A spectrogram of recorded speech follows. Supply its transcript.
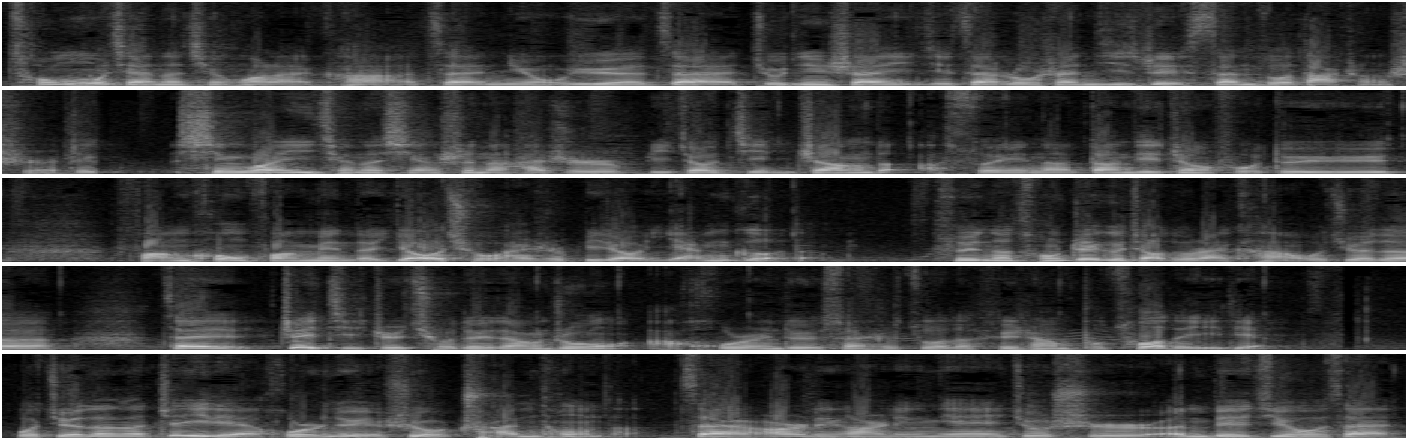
从目前的情况来看啊，在纽约、在旧金山以及在洛杉矶这三座大城市，这新冠疫情的形势呢还是比较紧张的啊，所以呢，当地政府对于防控方面的要求还是比较严格的。所以呢，从这个角度来看，我觉得在这几支球队当中啊，湖人队算是做的非常不错的一点。我觉得呢，这一点湖人队也是有传统的，在2020年，也就是 NBA 季后赛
